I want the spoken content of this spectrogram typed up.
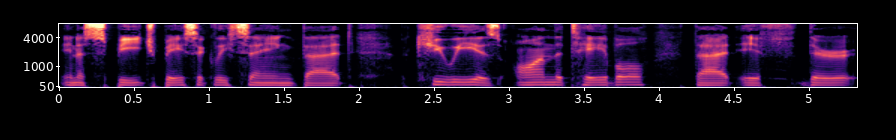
in a speech basically saying that QE is on the table. That if they're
